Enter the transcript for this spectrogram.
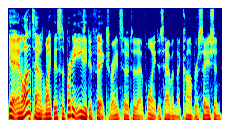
Yeah, and a lot of times, Mike, this is pretty easy to fix, right? So to that point, just having that conversation.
